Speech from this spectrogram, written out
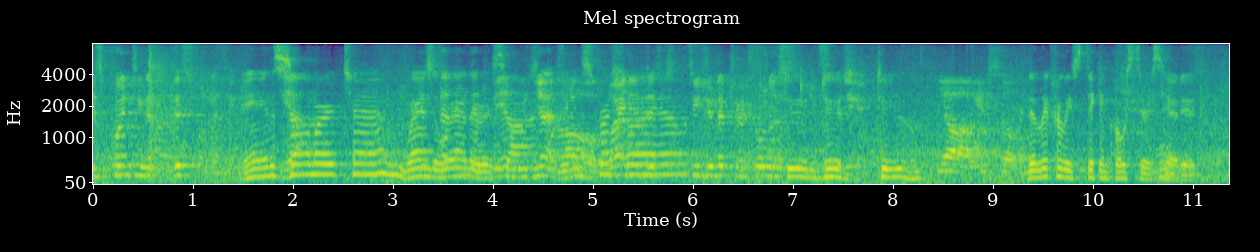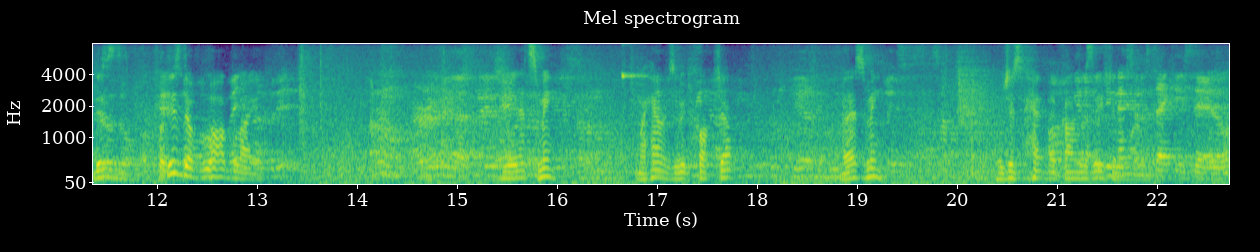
is pointing at this one, I think. In the summertime, when Just the weather is hot, Yeah, we can so stretch why right did this teacher lecturer told us? Do, do, do, do. Yeah, I guess so. They're literally sticking posters here, dude. This is this is the vlog Where you gonna life. put it? Hey, that's me. My hair is a bit fucked up. That's me. We just had that Put it conversation. next to the about it. staircase there.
